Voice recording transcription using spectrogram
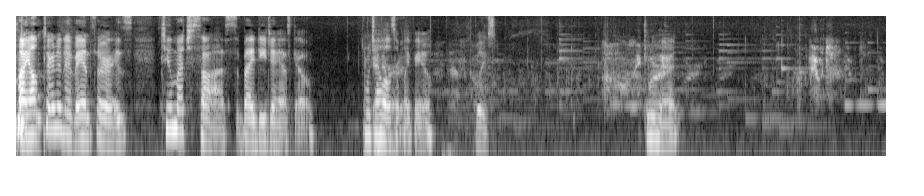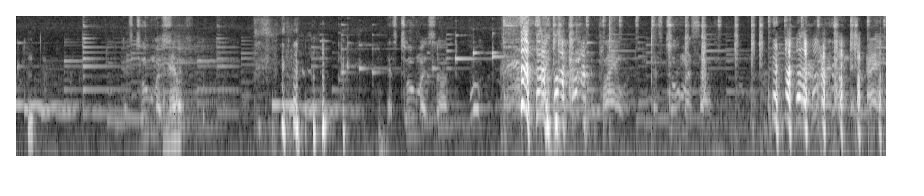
my alternative answer is "Too Much Sauce" by DJ Esco, which Okay, I'll also play it. for you. Please. Can you hear it? That's too much have it. sauce. That's too much sauce. Playing with. That's too much sauce.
